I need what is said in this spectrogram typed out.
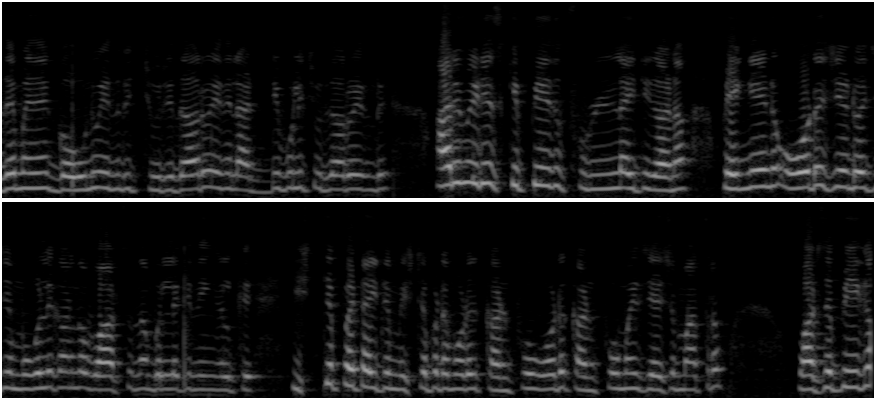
അതേമാതിരി ഗൗൺ വരുന്നുണ്ട് ചുരിദാർ വരുന്നില്ല അടിപൊളി ചുരിദാർ വരുന്നുണ്ട്. ആരും വീഡിയോ സ്കിപ്പ് ചെയ്ത് ഫുള്ളായിട്ട് കാണാം. അപ്പോൾ എങ്ങനെയാണ് ഓർഡർ ചെയ്യേണ്ടത് വെച്ചാൽ മുകളിൽ കാണുന്ന വാട്സപ്പ് നമ്പറിലേക്ക് നിങ്ങൾക്ക് ഇഷ്ടപ്പെട്ട ഐറ്റം ഇഷ്ടപ്പെട്ട മോഡൽ കൺഫേം ഓർഡർ കൺഫേം ആയതിനു ശേഷം മാത്രം വാട്സപ്പ് ചെയ്യുക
